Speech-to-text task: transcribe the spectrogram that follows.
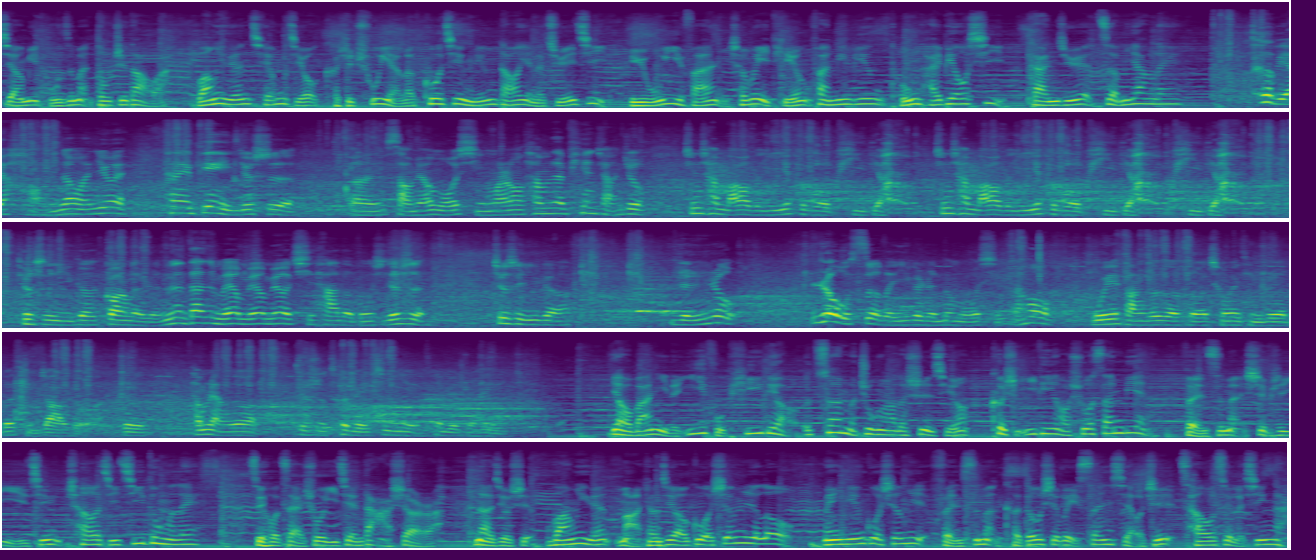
想必同志们都知道啊，王源前不久可是出演了郭敬明导演的《绝技》，与吴亦凡、陈伟霆、范冰冰同台飙戏，感觉怎么样嘞？特别好，你知道吗？因为他那个电影就是，嗯，扫描模型嘛，然后他们在片场就经常把我的衣服给我 P 掉，经常把我的衣服给我 P 掉，P 掉，就是一个逛的人，但是没有没有没有其他的东西，就是就是一个人肉肉色的一个人的模型。然后吴亦凡哥哥和陈伟霆哥哥都挺照顾的，他们两个就是特别敬业，特别专业。要把你的衣服 P 掉，这么重要的事情，可是一定要说三遍。粉丝们是不是已经超级激动了嘞？最后再说一件大事儿啊，那就是王源马上就要过生日喽。每年过生日，粉丝们可都是为三小只操碎了心啊。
